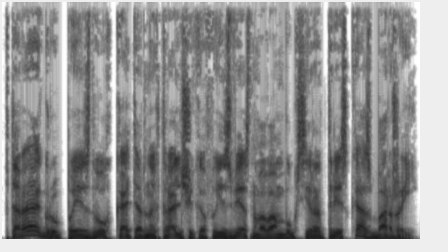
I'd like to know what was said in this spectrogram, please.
Вторая группа из двух катерных тральщиков и известного вам буксира «Треска» с баржей.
